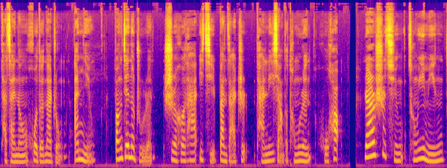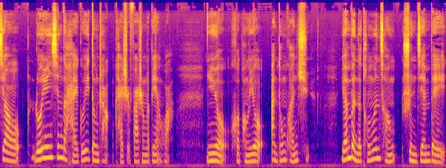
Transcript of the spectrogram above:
他才能获得那种安宁。房间的主人是和他一起办杂志、谈理想的同仁胡浩。然而，事情从一名叫罗云星的海归登场开始发生了变化。女友和朋友暗通款曲，原本的同温层瞬间被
